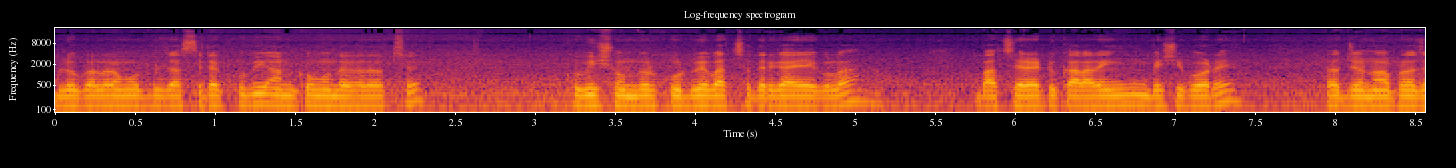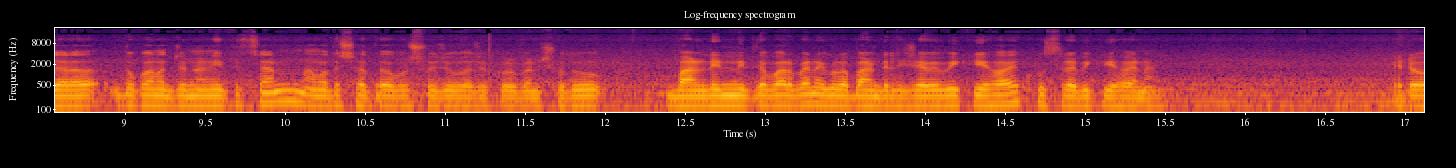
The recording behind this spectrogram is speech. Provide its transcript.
ব্লু কালারের মধ্যে জার্সিটা খুবই আনকমন দেখা যাচ্ছে। খুবই সুন্দর ফুটবে বাচ্চাদের গায়ে এগুলা। বাচ্চারা একটু কালারিং বেশি পড়ে তার জন্য আপনারা যারা দোকানের জন্য নিতে চান, আমাদের সাথে অবশ্যই যোগাযোগ করবেন। শুধু বান্ডিল নিতে পারবেন, এগুলো বান্ডেল হিসাবে বিক্রি হয়, খুচরা বিক্রি হয় না। এটাও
